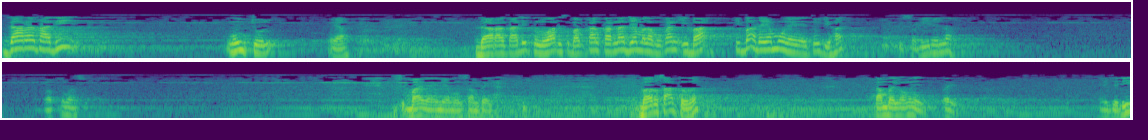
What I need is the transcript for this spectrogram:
darah tadi muncul, ya. Darah tadi keluar disebabkan karena dia melakukan ibadah ibadah yang mulia yaitu jihad fisabilillah. Waktu masuk. Banyak ini yang mau sampaikan. Baru satu kan? Tambah lima menit. Baik. Ya, jadi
